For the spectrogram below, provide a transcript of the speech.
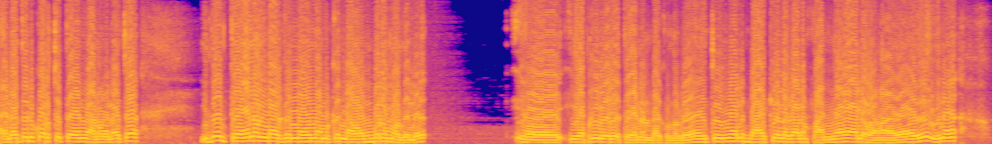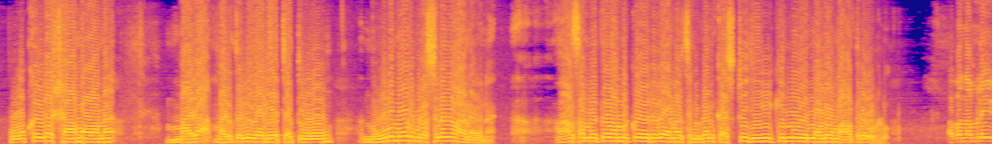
അതിനകത്ത് ഒരു കുറച്ച് തേൻ കാണും. എന്നുവെച്ചാൽ ഇത് തേൻ ഉണ്ടാക്കുന്നത് നമുക്ക് നവംബർ മുതൽ ഏപ്രിൽ വരെ തേൻ ഉണ്ടാക്കുന്നുള്ളൂ എന്ന് വെച്ച് കഴിഞ്ഞാൽ ബാക്കിയുള്ള കാലം പഞ്ഞകാലമാണ്. അതായത് ഇതിന് പൂക്കളുടെ ക്ഷാമമാണ്. മഴ മഴത്തുള്ളി ചാടിയാൽ ചത്തുപോകും നൂറ് നൂറ് പ്രശ്നങ്ങളാണ് ഇതിന്. ആ സമയത്ത് നമുക്ക് ഒരു കാരണവശാലും ഇവൻ കഷ്ടി ജീവിക്കുന്നു എന്നുള്ളത് മാത്രമേ ഉള്ളൂ. അപ്പൊ നമ്മൾ ഈ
